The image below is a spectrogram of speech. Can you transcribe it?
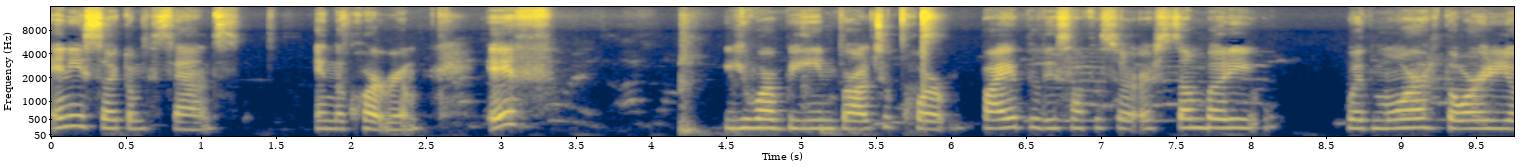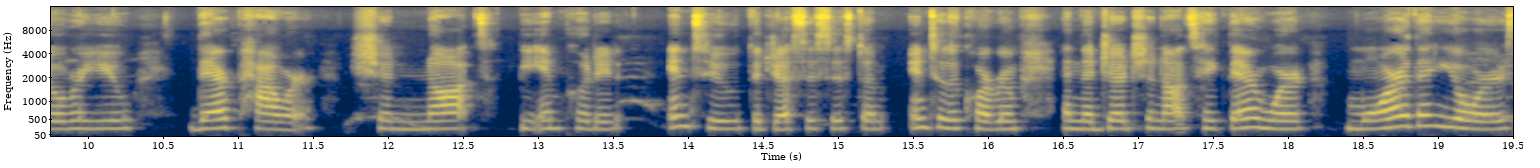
any circumstance in the courtroom. If you are being brought to court by a police officer or somebody with more authority over you, their power should not be inputted into the justice system, into the courtroom, and the judge should not take their word more than yours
